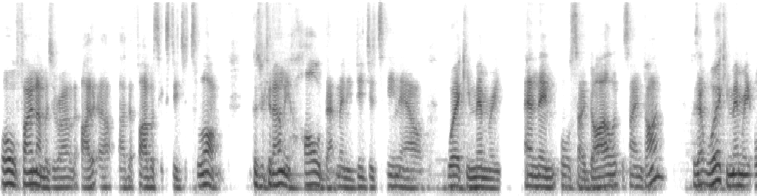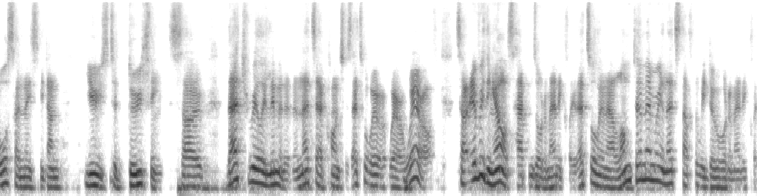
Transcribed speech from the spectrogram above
all phone numbers were uh, uh, either five or six digits long because we could only hold that many digits in our working memory and then also dial at the same time because that working memory also needs to be done used to do things. So that's really limited, and that's our conscious. That's what we're, we're aware of. So everything else happens automatically. That's all in our long term memory, and that's stuff that we do automatically.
